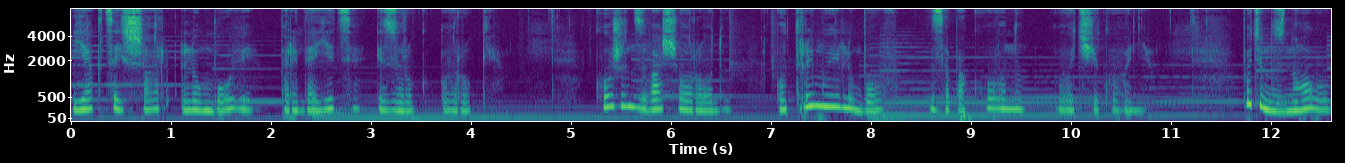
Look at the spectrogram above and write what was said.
як цей шар любові передається із рук в руки. Кожен з вашого роду отримує любов, запаковану в очікування. Потім знову,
